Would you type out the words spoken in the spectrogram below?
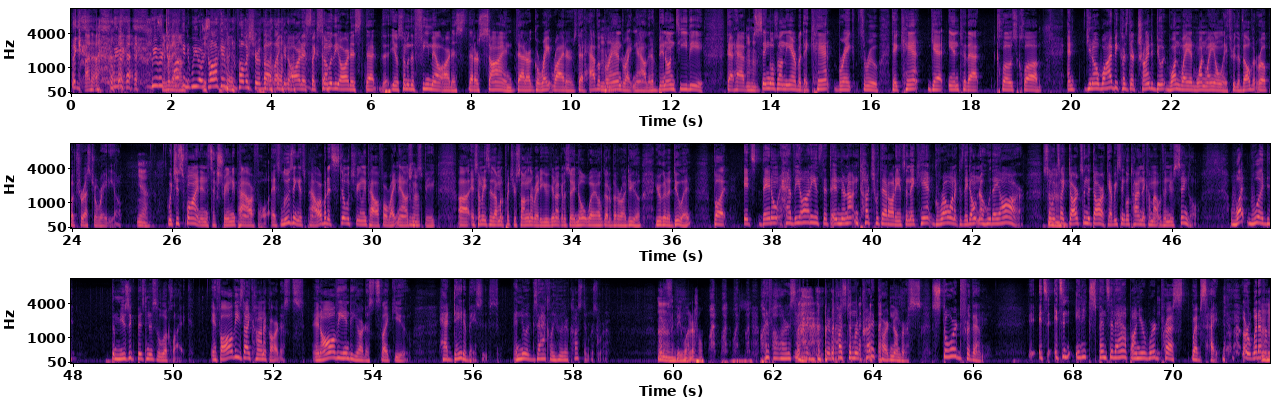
like, I we were, we were Simmer down. talking we were Just- talking with the publisher about like an artist like some of the artists that you know some of the female artists that are signed that are great writers that have Mm-hmm. a brand right now that have been on TV that have Mm-hmm. singles on the air but they can't break through they can't get into that closed club and you know why because they're trying to do it one way and one way only through the velvet rope of terrestrial radio yeah. Which is fine and it's extremely powerful. It's losing its power, but it's still extremely powerful right now as we speak. Uh, if somebody says, I'm going to put your song on the radio, you're not going to say, No way, I've got a better idea. You're going to do it. But it's they don't have the audience that and they're not in touch with that audience and they can't grow on it because they don't know who they are. So it's like darts in the dark every single time they come out with a new single. What would the music business look like if all these iconic artists and all the indie artists like you had databases and knew exactly who their customers were? Mm, it'd be wonderful. What, what, what, what, what if all artists had their customer credit card numbers stored for them? It's it's an inexpensive app on your WordPress website or whatever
